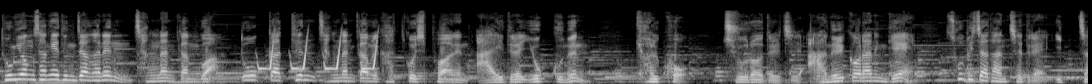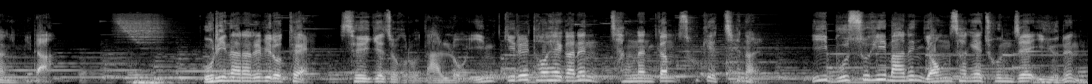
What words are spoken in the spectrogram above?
동영상에 등장하는 장난감과 똑같은 장난감을 갖고 싶어 하는 아이들의 욕구는 결코 줄어들지 않을 거라는 게 소비자 단체들의 입장입니다. 우리나라를 비롯해 세계적으로 날로 인기를 더해가는 장난감 소개 채널. 이 무수히 많은 영상의 존재 이유는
